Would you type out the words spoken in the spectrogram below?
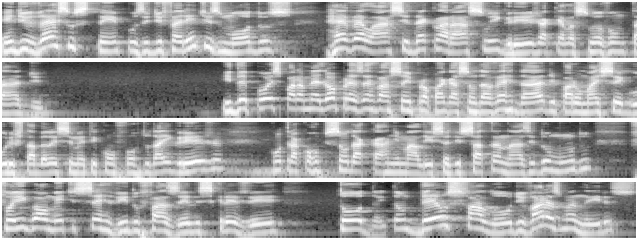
em diversos tempos e diferentes modos revelar-se e declarar à sua igreja aquela sua vontade. E depois, para melhor preservação e propagação da verdade, para o mais seguro estabelecimento e conforto da igreja, contra a corrupção da carne e malícia de Satanás e do mundo, foi igualmente servido fazê-lo escrever toda. Então Deus falou de várias maneiras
